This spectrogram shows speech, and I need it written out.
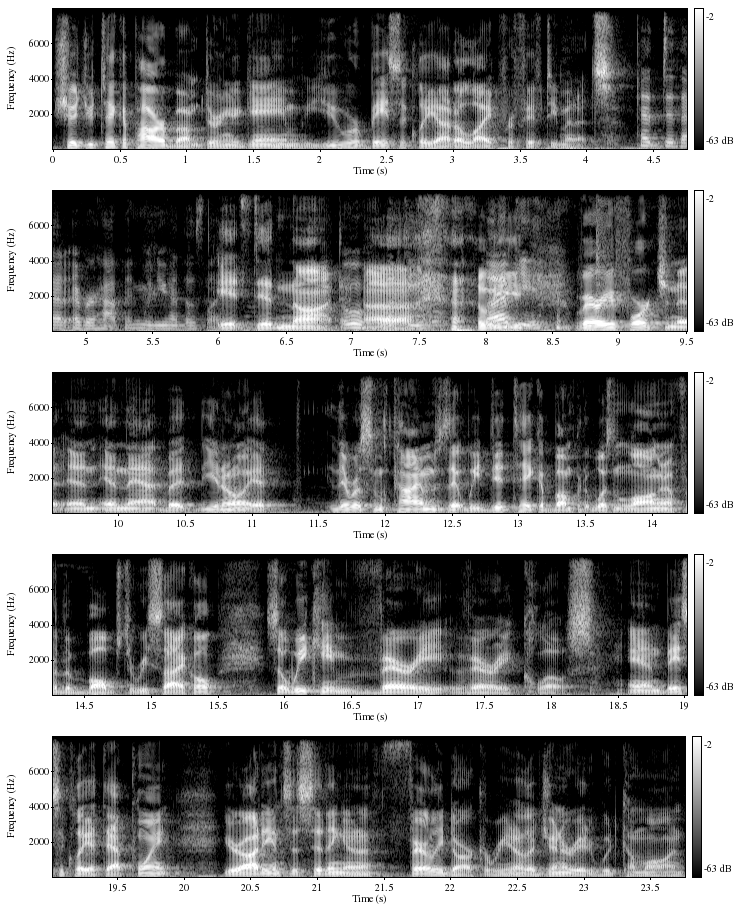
should you take a power bump during a game, you were basically out of light for 50 minutes. Did that ever happen when you had those lights? It did not. Oh, Uh, Lucky. very fortunate in, in that, but you know, it, there were some times that we did take a bump, but it wasn't long enough for the bulbs to recycle. So we came very, very close. And basically, at that point, your audience is sitting in a fairly dark arena. The generator would come on,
